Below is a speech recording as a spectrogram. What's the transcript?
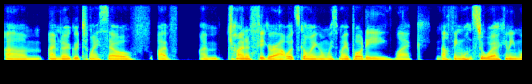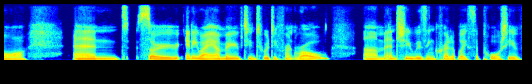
Um, I'm no good to myself. I've I'm trying to figure out what's going on with my body. Like nothing wants to work anymore. And so anyway, I moved into a different role. Um, and she was incredibly supportive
